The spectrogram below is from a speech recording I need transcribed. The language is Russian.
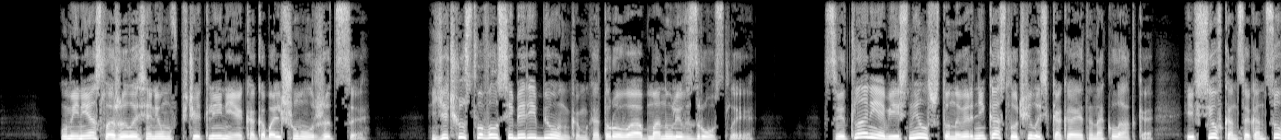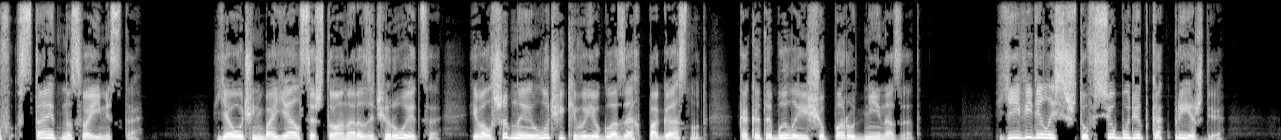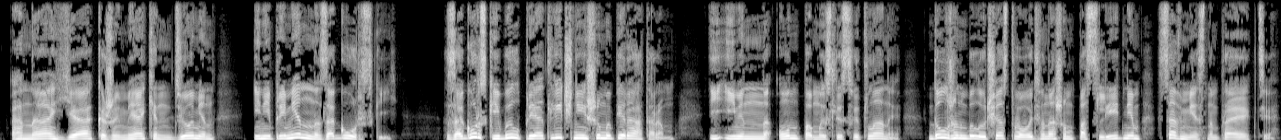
У меня сложилось о нем впечатление, как о большом лжеце. Я чувствовал себя ребенком, которого обманули взрослые. Светлане объяснил, что наверняка случилась какая-то накладка, и все, в конце концов, встанет на свои места. Я очень боялся, что она разочаруется, и волшебные лучики в ее глазах погаснут, как это было еще пару дней назад. Ей виделось, что все будет как прежде — она, я, Кожемякин, Демин и непременно Загорский. Загорский был приотличнейшим оператором, и именно он, по мысли Светланы, должен был участвовать в нашем последнем совместном проекте.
